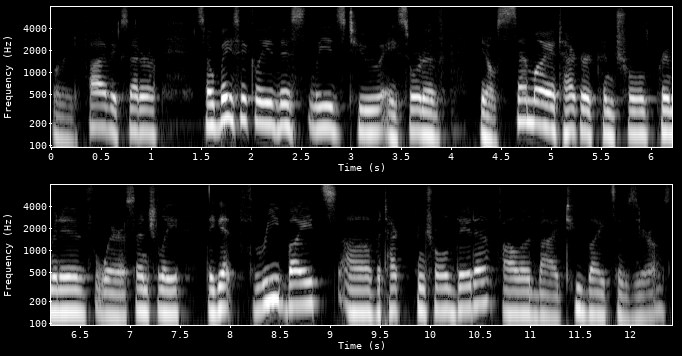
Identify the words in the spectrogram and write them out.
495, etc. So basically this leads to a sort of you know, semi-attacker controlled primitive where essentially they get three bytes of attacker controlled data followed by two bytes of zeros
